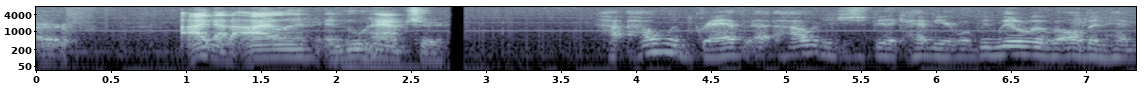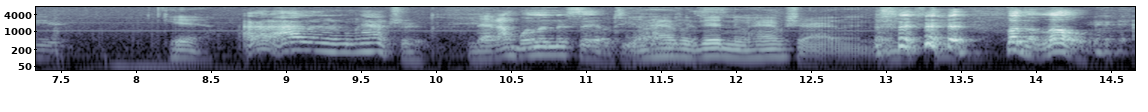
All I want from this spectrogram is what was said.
the earth, I got an island in New Hampshire. How, how would grav? uh, How would it just be like heavier? Well, we we would have all been heavier. Yeah. I got an island in New Hampshire that I'm willing to sell to You y'all. have a good New Hampshire island. For the low.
